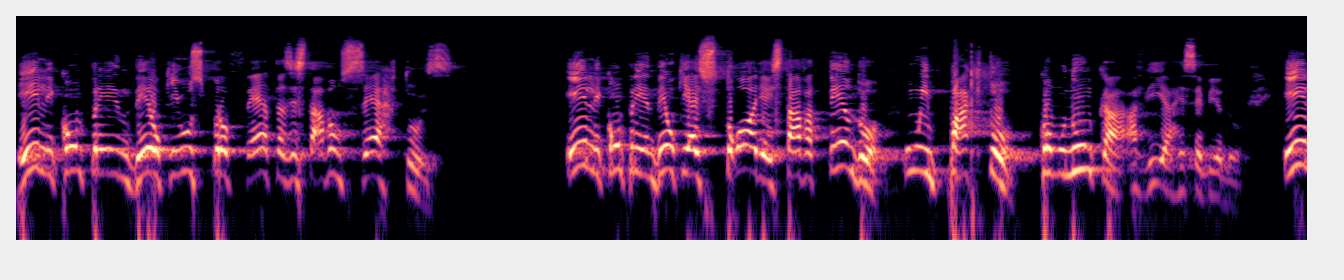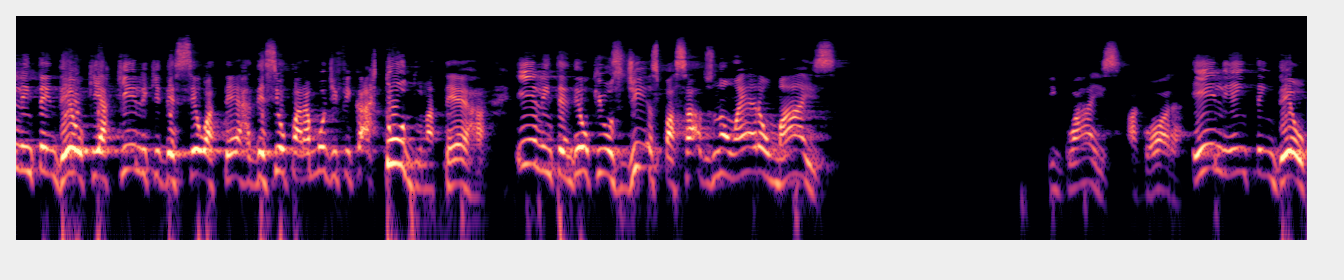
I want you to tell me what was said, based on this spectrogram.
ele compreendeu que os profetas estavam certos, ele compreendeu que a história estava tendo um impacto como nunca havia recebido. Ele entendeu que aquele que desceu à terra, desceu para modificar tudo na terra. Ele entendeu que os dias passados não eram mais iguais agora. Ele entendeu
